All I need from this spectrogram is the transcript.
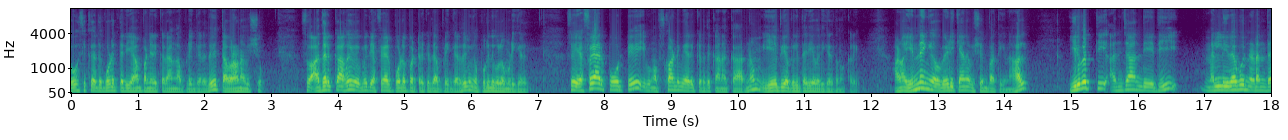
யோசிக்கிறது கூட தெரியாமல் பண்ணியிருக்கிறாங்க அப்படிங்கிறது தவறான விஷயம். ஸோ அதற்காக இவங்க மீது எஃப்ஐஆர் போடப்பட்டிருக்குது அப்படிங்கிறது இவங்க புரிந்து கொள்ள முடிகிறது. ஸோ எஃப்ஐஆர் போட்டு இவங்க அப்ஸ்காண்டிங் இருக்கிறதுக்கான காரணம் ஏபி அப்படின்னு தெரிய வருகிறது மக்களே. ஆனால் என்ன இங்கே வேடிக்கையான விஷயம்னு பார்த்தீங்கன்னா இருபத்தி அஞ்சாந்தேதி நள்ளிரவு நடந்த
